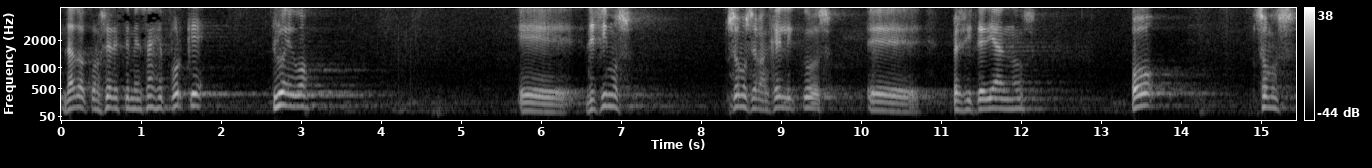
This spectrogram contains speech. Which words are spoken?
dado a conocer este mensaje porque luego eh, decimos somos evangélicos, eh, presbiterianos o somos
